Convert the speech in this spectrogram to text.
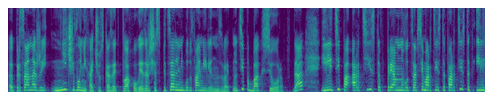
э, персонажей, ничего не хочу сказать плохого, я даже сейчас специально не буду фамилии называть, ну типа боксеров, да, или типа артистов, прям, ну вот совсем артистов-артистов или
